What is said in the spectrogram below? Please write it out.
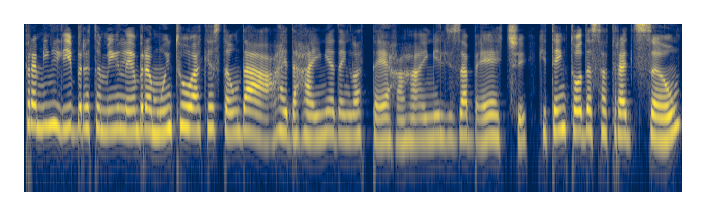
Para mim, Libra também lembra muito a questão da, ai, da rainha da Inglaterra, a rainha Elizabeth, que tem toda essa tradição.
